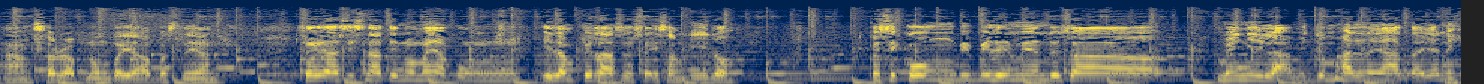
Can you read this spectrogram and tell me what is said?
ang sarap ng bayabas na yan. So, i-assist natin mamaya kung ilang piraso sa isang kilo. Kasi kung bibilhin mo yan doon sa Maynila, medyo mahal na yata yan eh.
